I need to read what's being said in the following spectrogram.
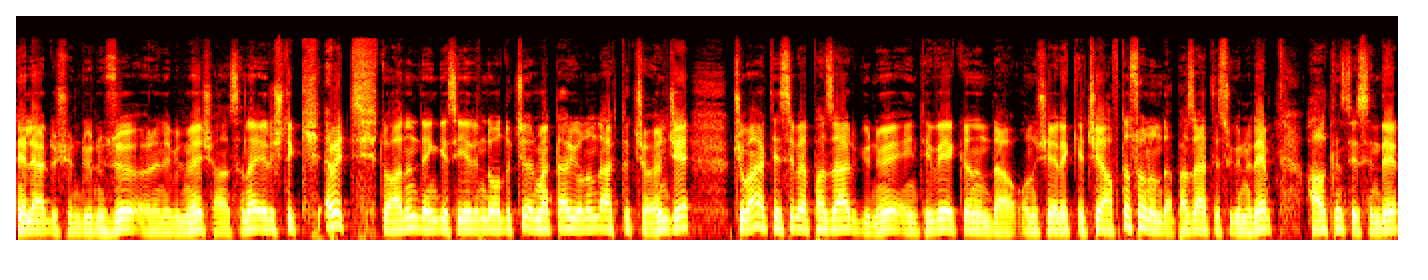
neler düşündüğünüzü öğrenebilme şansına eriştik. Evet doğanın dengesi yerinde oldukça ırmaklar yolunda aktıkça önce cumartesi ve pazar günü NTV ekranında onu çeyrek geçe hafta sonunda pazartesi günü de Halkın Sesi'nde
